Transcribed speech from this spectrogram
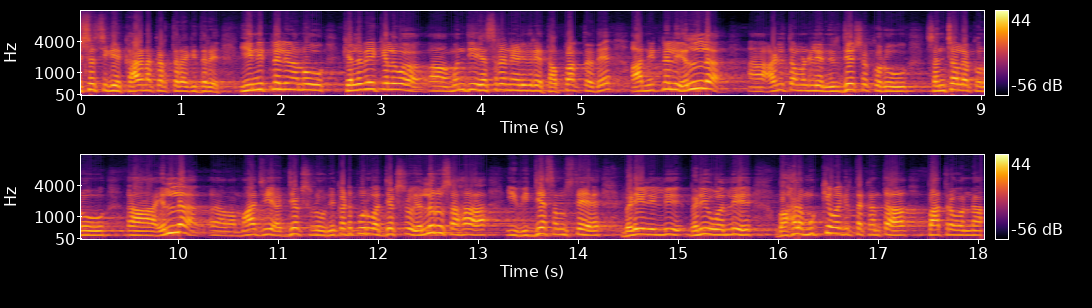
ಯಶಸ್ಸಿಗೆ ಕಾರಣಕರ್ತರಾಗಿದ್ದಾರೆ. ಈ ನಿಟ್ಟಿನಲ್ಲಿ ನಾನು ಕೆಲವೇ ಕೆಲವು ಮಂದಿ ಹೆಸರನ್ನು ಹೇಳಿದರೆ ತಪ್ಪಾಗ್ತದೆ. ಆ ನಿಟ್ಟಿನಲ್ಲಿ ಎಲ್ಲ ಆಡಳಿತ ಮಂಡಳಿಯ ನಿರ್ದೇಶಕರು, ಸಂಚಾಲಕರು ಎಲ್ಲ ಮಾಜಿ ಅಧ್ಯಕ್ಷರು, ನಿಕಟಪೂರ್ವ ಅಧ್ಯಕ್ಷರು ಎಲ್ಲರೂ ಸಹ ಈ ವಿದ್ಯಾಸಂಸ್ಥೆ ಬೆಳೆಯಲಿ ಬೆಳೆಯುವಲ್ಲಿ ಬಹಳ ಮುಖ್ಯವಾಗಿರ್ತಕ್ಕಂಥ ಪಾತ್ರವನ್ನು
